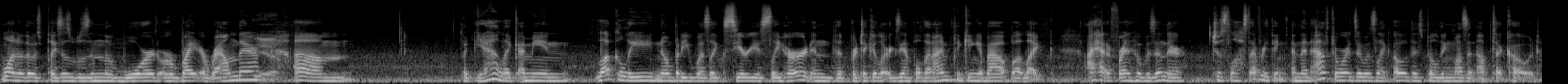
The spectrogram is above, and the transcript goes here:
one of those places was in the ward or right around there. Yeah. But yeah, like I mean, luckily nobody was like seriously hurt in the particular example that I'm thinking about. But like, I had a friend who was in there, just lost everything, and then afterwards it was like, oh, this building wasn't up to code.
